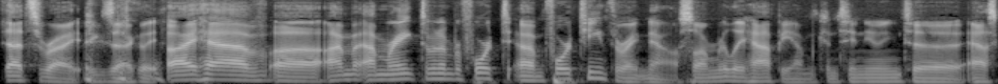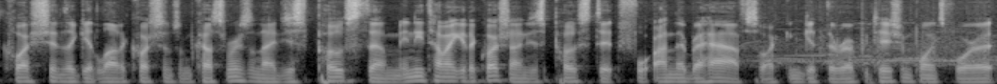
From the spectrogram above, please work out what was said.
That's right, exactly. I have uh, I'm I'm ranked number 14, I'm 14th right now, so I'm really happy. I'm continuing to ask questions. I get a lot of questions from customers, and I just post them anytime I get a question. I just post it for on their behalf, so I can get their reputation points for it.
